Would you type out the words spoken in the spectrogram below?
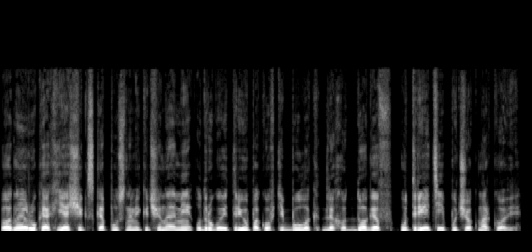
У одной руках ящик с капустными кочанами, у другой — три упаковки булок для хот-догов, у третьей — пучок моркови.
